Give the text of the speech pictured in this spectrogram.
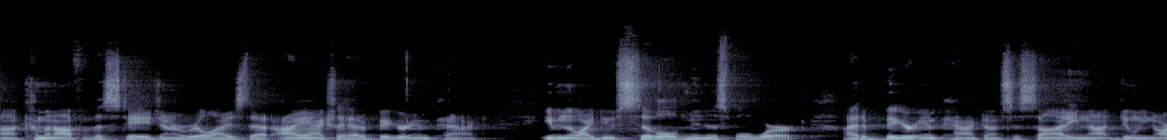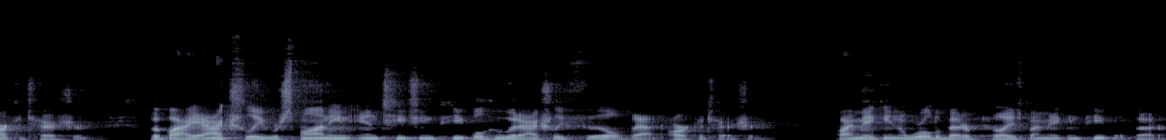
uh, coming off of a stage and I realized that I actually had a bigger impact, even though I do civil municipal work. Had a bigger impact on society not doing architecture, but by actually responding and teaching people who would actually fill that architecture, by making the world a better place, by making people better.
